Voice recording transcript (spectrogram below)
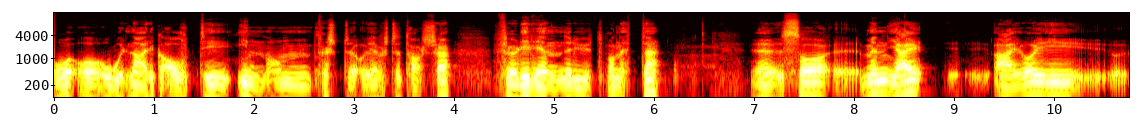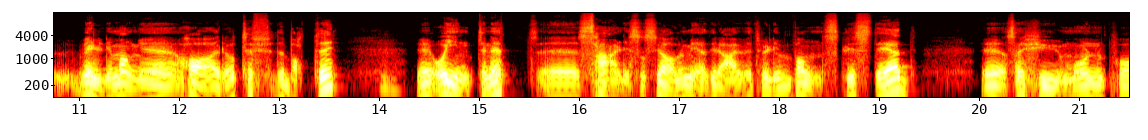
Og, og, ordene er ikke alltid innom første og øverste etasje før de renner ut på nettet. Uh, så, men jeg er jo i veldig mange harde og tøffe debatter. Uh, og internett eh, særlig sosiale medier er jo et veldig vanskelig sted. Eh, altså humoren på,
